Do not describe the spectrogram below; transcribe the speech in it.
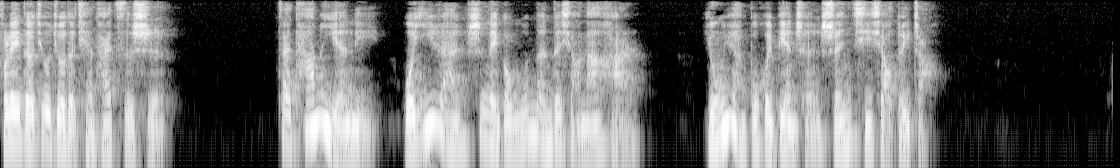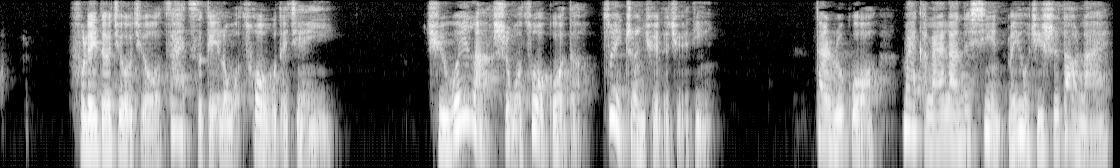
弗雷德舅舅的潜台词是，在他们眼里，我依然是那个无能的小男孩，永远不会变成神奇小队长。弗雷德舅舅再次给了我错误的建议，娶薇拉是我做过的最正确的决定。但如果麦克莱兰的信没有及时到来，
